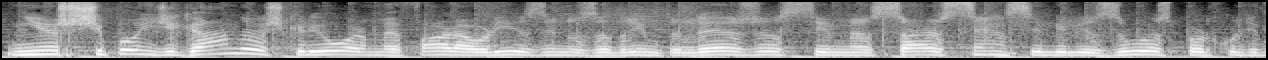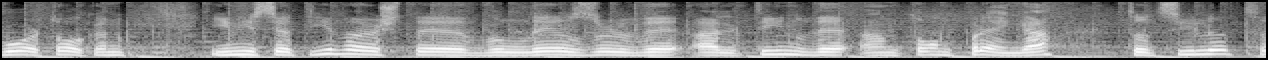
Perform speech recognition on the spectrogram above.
Një shqiponjë gjigante është krijuar me fara orizi në Zadrimë të Lezhës si mesazh sensibilizues për të kultivuar tokën. Iniciativa është e vëllezërve Altin dhe Anton Prenga, të cilët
